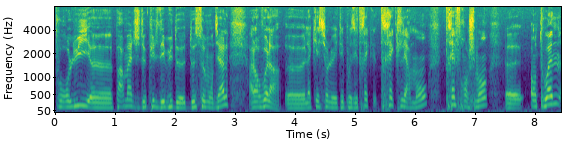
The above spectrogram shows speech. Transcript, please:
pour lui euh, par match depuis le début de, ce mondial. Alors voilà, euh, la question lui a été posée très, très clairement, très franchement. Antoine,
